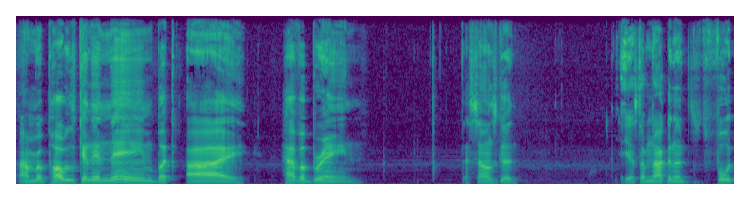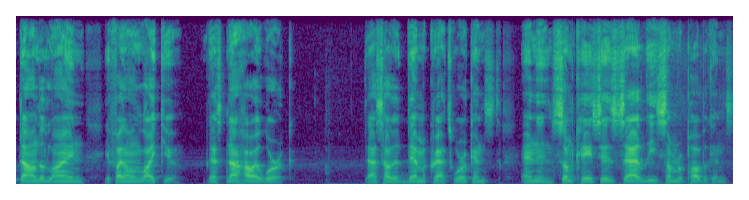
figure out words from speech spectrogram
I'm Republican in name, but I have a brain. That sounds good. Yes, I'm not going to vote down the line if I don't like you. That's not how I work. That's how the Democrats work, and, and in some cases, sadly, some Republicans.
